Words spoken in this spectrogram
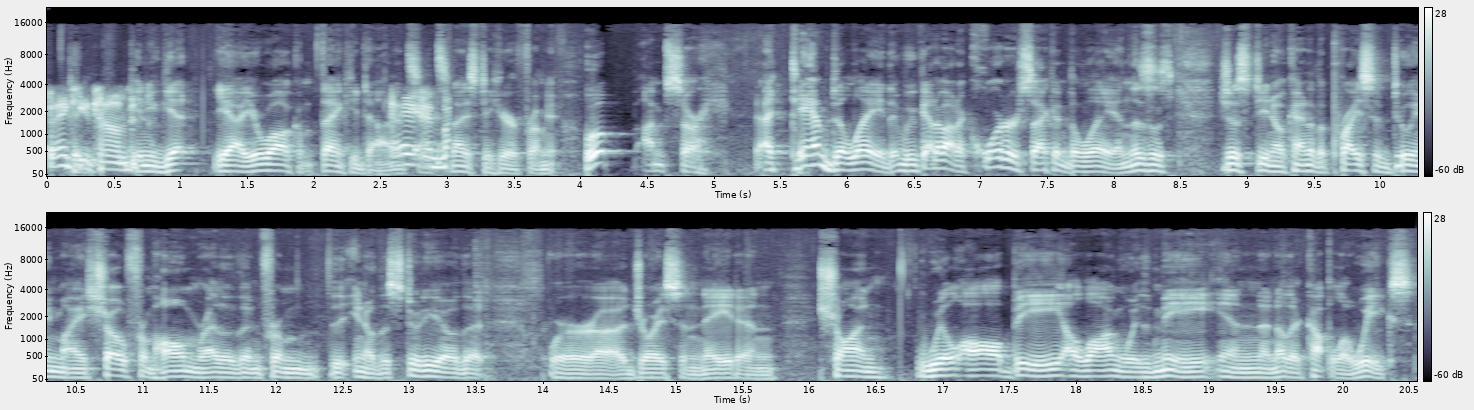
Thank can, you, Tom. Can you get? Yeah, you're welcome. Thank you, Don. It's, hey, it's nice to hear from you. Whoop! I'm sorry. A damn delay. That we've got about a quarter second delay, and this is just you know kind of the price of doing my show from home rather than from the you know the studio that where uh, Joyce and Nate and Sean will all be along with me in another couple of weeks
